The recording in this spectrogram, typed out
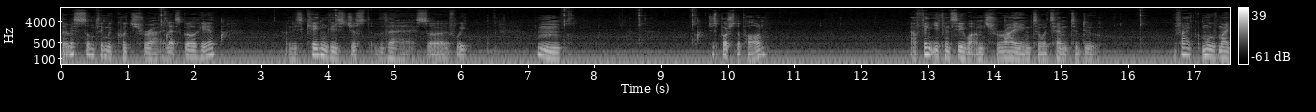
there is something we could try. Let's go here. And his king is just there. So if we... Hmm, just push the pawn. I think you can see what I'm trying to attempt to do. If I move my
